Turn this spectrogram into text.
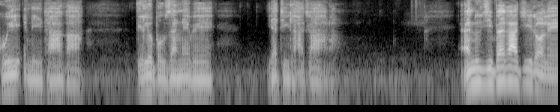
ကွေးအနေထားကဒီလိုပုံစံနဲ့ပဲယက်တီလာကြရတာအန်ယူဂျီဘက်ကကြည့်တော့လေ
